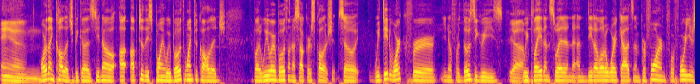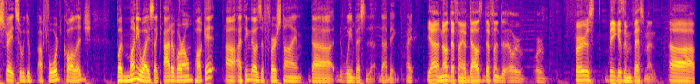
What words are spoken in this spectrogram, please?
And More than college, because you know, uh, up to this point, we both went to college, but we were both on a soccer scholarship. So we did work for you know for those degrees. yeah, we played and sweated and, and did a lot of workouts and performed for four years straight, so we could afford college. But money wise, like out of our own pocket, uh, I think that was the first time that we invested that, that big, right? yeah, no, definitely. That was definitely the, our our first biggest investment. Uh,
